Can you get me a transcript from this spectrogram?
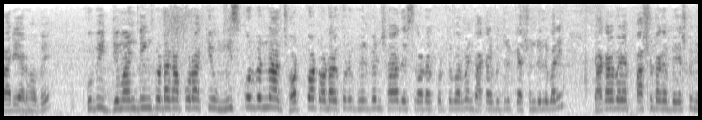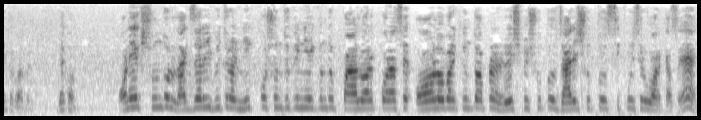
বারিয়ার হবে। খুবই ডিমান্ডিং প্রোডাক্ট আপনারা কেউ মিস করবেন না, ঝটপট অর্ডার করে ফেলবেন, সারা দেশ থেকে অর্ডার করতে পারবেন, ঢাকার ভিতরে ক্যাশ অন ডেলিভারি ঢাকার বাইরে পাঁচশো টাকা বিকাশ করে নিতে পারবেন। দেখুন, অনেক সুন্দর লাক্সারির ভিতরে নিক পোষণ থেকে নিয়ে কিন্তু পাল ওয়ার্ক করা আছে অল ওভার কিন্তু আপনার রেশমি সুতো, জারি সুতো সিকুয়েন্সের ওয়ার্ক আছে হ্যাঁ?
